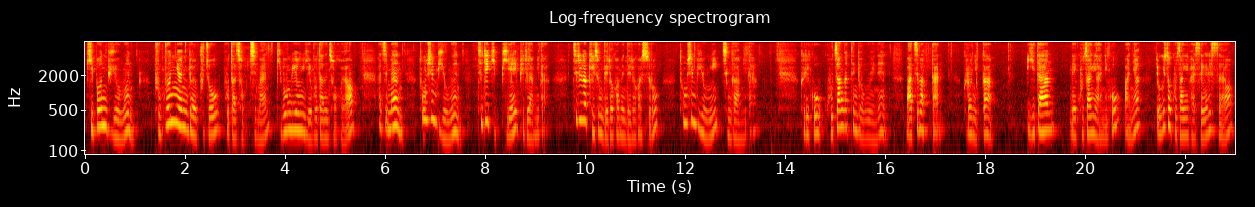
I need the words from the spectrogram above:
기본 비용은 부분 연결 구조보다 적지만 기본 비용이 얘보다는 적어요. 하지만 통신 비용은 트리 깊이에 비례합니다. 트리가 계속 내려가면 내려갈수록 통신 비용이 증가합니다. 그리고 고장 같은 경우에는 마지막 단, 그러니까 2단의 고장이 아니고 만약 여기서 고장이 발생을 했어요.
